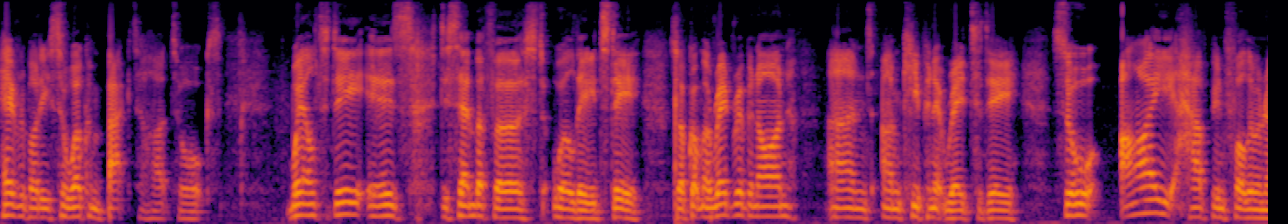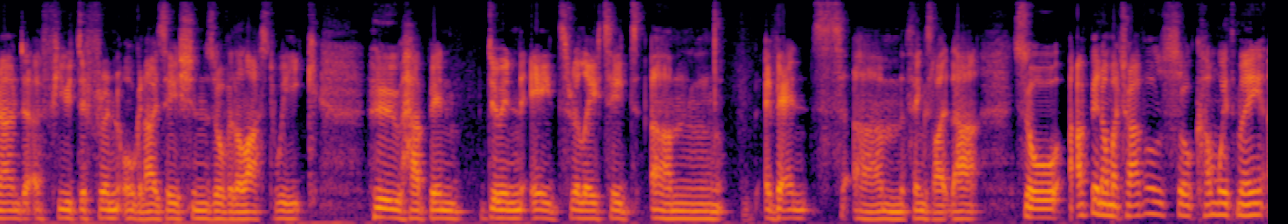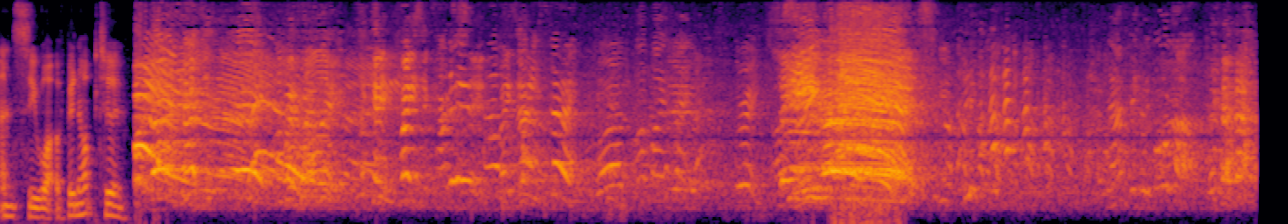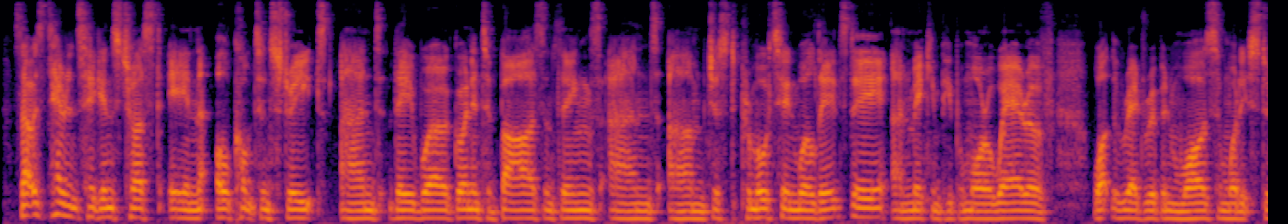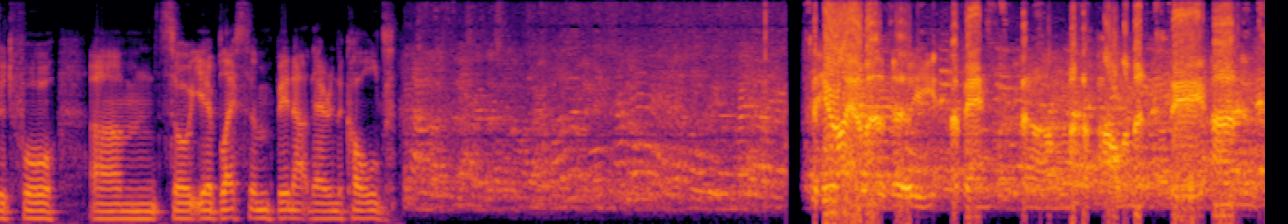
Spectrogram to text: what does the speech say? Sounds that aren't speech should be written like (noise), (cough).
Hey everybody, so welcome back to Hart Talks. Well, today is December 1st, World AIDS Day. So I've got my red ribbon on and I'm keeping it red today. So I have been following around a few different organisations over the last week who have been doing AIDS related um, events, um, things like that. So I've been on my travels, so come with me and see what I've been up to. So that was Terence Higgins Trust in Old Compton Street, and they were going into bars and things and um, just promoting World AIDS Day and making people more aware of what the red ribbon was and what it stood for. Um, so yeah, bless them being out there in the cold. So here I am at the event um, at Parliament today, and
